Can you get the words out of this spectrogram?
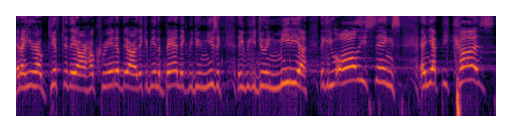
and I hear how gifted they are, how creative they are. They could be in the band, they could be doing music, they could be doing media, they could do all these things. And yet, because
